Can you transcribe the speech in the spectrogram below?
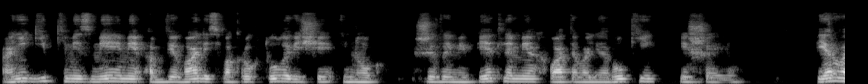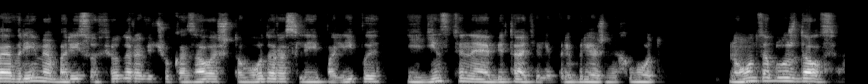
они гибкими змеями обвивались вокруг туловища и ног, живыми петлями охватывали руки и шею. Первое время Борису Федоровичу казалось, что водоросли и полипы – единственные обитатели прибрежных вод. Но он заблуждался.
